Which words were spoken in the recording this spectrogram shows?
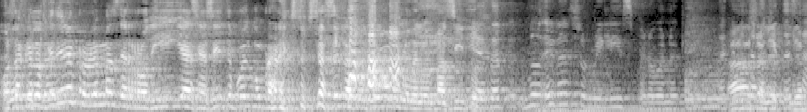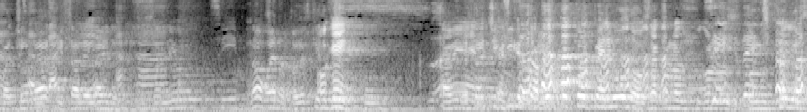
O sea que los que tienen problemas de rodillas y así te pueden comprar esto y se hacen la función como lo de los Y vasitos. esa- no, era su release, pero bueno, que aquí Ah, no te lo sale- quites le tan apachurras y salvaje. sale el aire. Ajá. Sí, pero- No, bueno, pero es que... Ok. Está bien. Está es que chiquito. también estoy peludo, o sea, con los, con Sí, los, de con los hecho. pelos.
